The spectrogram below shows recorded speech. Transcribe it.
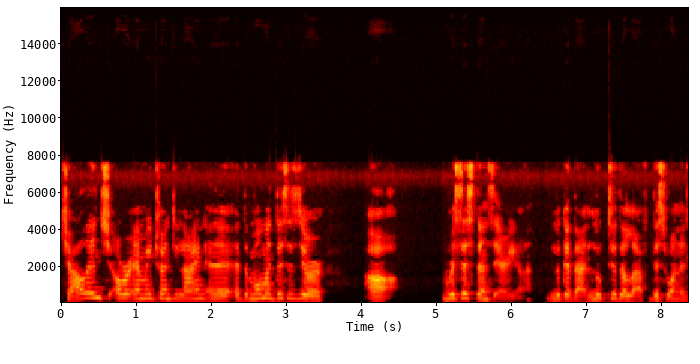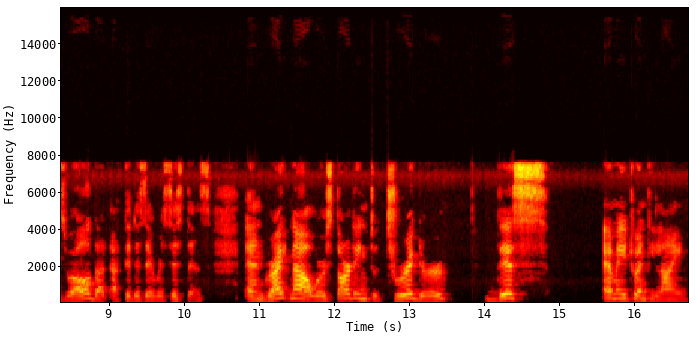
challenge our MA20 line. Uh, at the moment, this is your uh, resistance area. Look at that. Look to the left. This one as well that acted as a resistance. And right now, we're starting to trigger this MA20 line.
